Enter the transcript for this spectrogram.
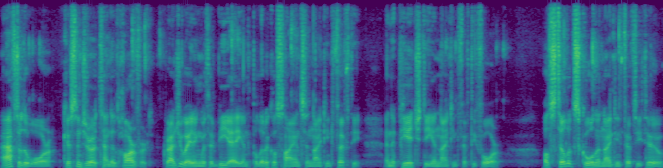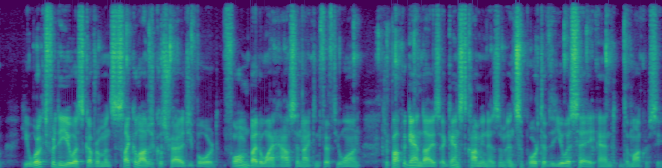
After the war, Kissinger attended Harvard, graduating with a BA in political science in 1950 and a PhD in 1954. While still at school in 1952, he worked for the U.S. government's Psychological Strategy Board, formed by the White House in 1951 to propagandize against communism in support of the USA and democracy.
